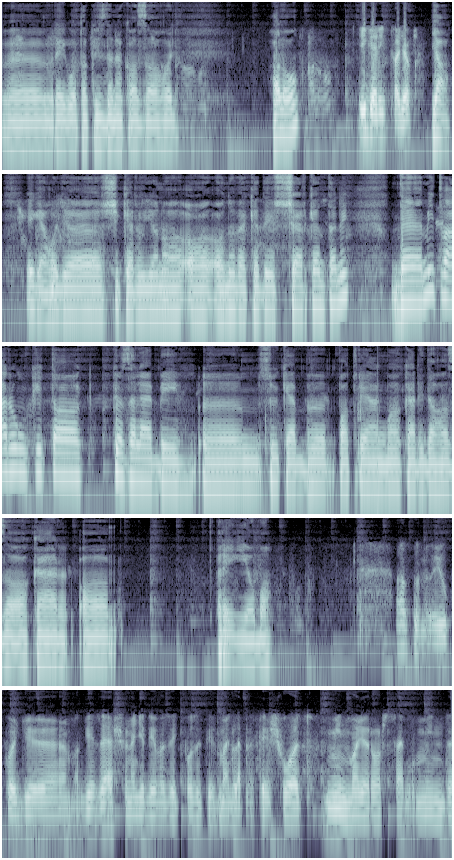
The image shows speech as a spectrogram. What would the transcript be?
Ö, régóta küzdenek azzal, hogy... Haló? Igen, itt vagyok. Ja, igen, hogy ö, sikerüljön a, a, a növekedést serkenteni. De mit várunk itt a közelebbi, ö, szűkebb patriánkban, akár idehaza, akár a régióba? Azt gondoljuk, hogy az első negyed év az egy pozitív meglepetés volt, mind Magyarországon, mind,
